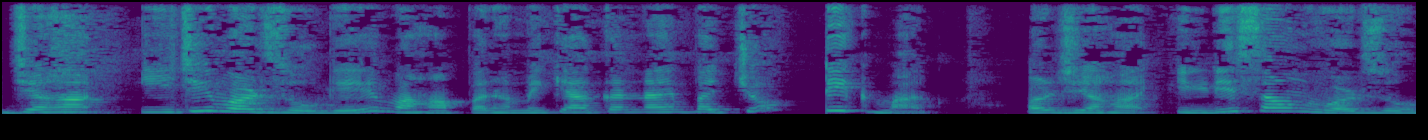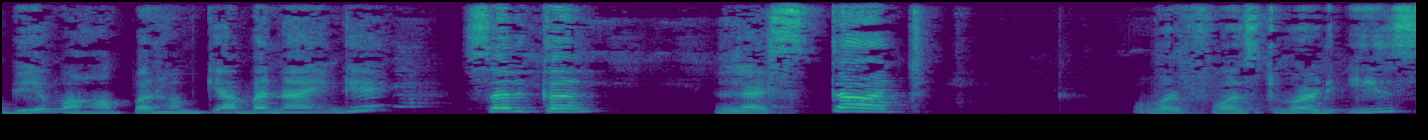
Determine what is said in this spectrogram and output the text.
जहाँ ईजी वर्ड्स होंगे, वहाँ पर हमें क्या करना है बच्चों? टिक मार्क और जहाँ ईडी साउंड वर्ड्स होंगे, वहाँ पर हम क्या बनाएँगे? Circle let's start our first word is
